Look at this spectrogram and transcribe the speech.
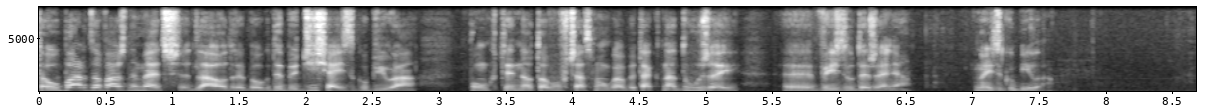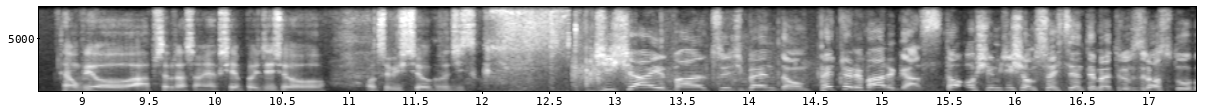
To był bardzo ważny mecz dla Odry, bo gdyby dzisiaj zgubiła punkty, no to wówczas mogłaby tak na dłużej e, wyjść z uderzenia. No i zgubiła. Ja mówię o, a przepraszam, ja chciałem powiedzieć o, oczywiście o Grodzisku. Dzisiaj walczyć będą Peter Vargas, 186 cm wzrostu,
